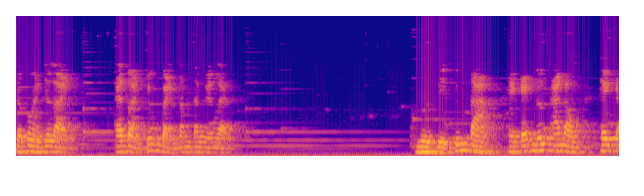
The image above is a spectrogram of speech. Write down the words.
Chào các bạn trở lại. Hải Toàn chúc các bạn tâm thân an lạc. Người Việt chúng ta hay các nước Á Đông hay cả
